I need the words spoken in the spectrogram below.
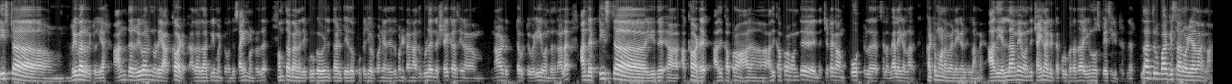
டீஸ்டா ரிவர் இருக்கு இல்லையா? அந்த ரிவர்னுடைய அக்கார்டு அதாவது அக்ரிமெண்ட் வந்து சைன் பண்ணுறது மம்தா பானர்ஜி குறுக்க விழுந்து தடுத்து ஏதோ குற்றச்சோறு பண்ணி அதை இது பண்ணிட்டாங்க. அதுக்குள்ள இந்த ஷேக் ஹசீனா நாடுகிட்ட விட்டு வெளியே வந்ததுனால அந்த டீஸ்டா இது அக்கார்டு அதுக்கப்புறம் அதுக்கப்புறம் வந்து இந்த சிட்டகாங் போர்ட்டில் சில வேலைகள்லாம் இருக்கு. கட்டுமான வேலைகள் எல்லாமே. அது எல்லாமே வந்து சைனா கிட்ட கொடுக்குறதா யூனோஸ் பேசிக்கிட்டு இருக்காரு. எல்லாம் திரு பாகிஸ்தான் வழியாக தான் எல்லாம்.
